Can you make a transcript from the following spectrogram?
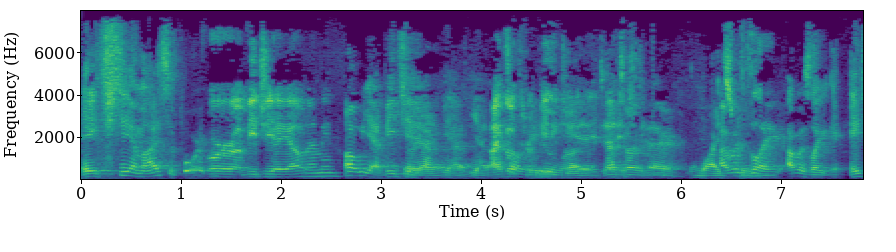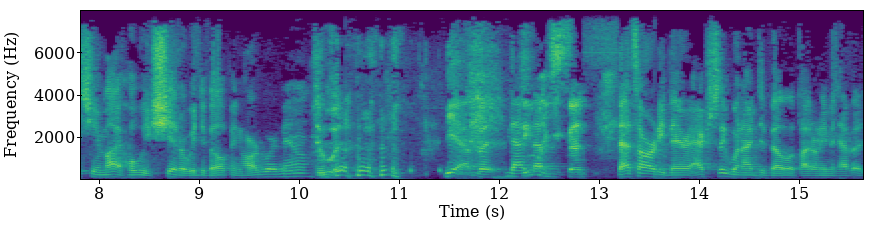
HDMI support? or uh, VGA out? I mean, Oh yeah, VGA. Yeah, Yeah, yeah, yeah. yeah. I go through already- VGA. to That's already HDMI. there. I Widescreen. was like, I was like, HDMI. Holy shit! Are we developing hardware now? Do it. Yeah, but that, Seemed like that's that's already there. Actually, when I develop, I don't even have a,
